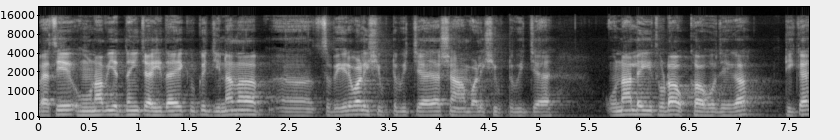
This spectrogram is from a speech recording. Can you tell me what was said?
ਵੈਸੇ ਹੋਣਾ ਵੀ ਇਦਾਂ ਹੀ ਚਾਹੀਦਾ ਹੈ ਕਿਉਂਕਿ ਜਿਨ੍ਹਾਂ ਦਾ ਸਵੇਰ ਵਾਲੀ ਸ਼ਿਫਟ ਵਿੱਚ ਹੈ ਜਾਂ ਸ਼ਾਮ ਵਾਲੀ ਸ਼ਿਫਟ ਵਿੱਚ ਹੈ, ਉਹਨਾਂ ਲਈ ਥੋੜਾ ਔਖਾ ਹੋ ਜਾਏਗਾ, ਠੀਕ ਹੈ?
